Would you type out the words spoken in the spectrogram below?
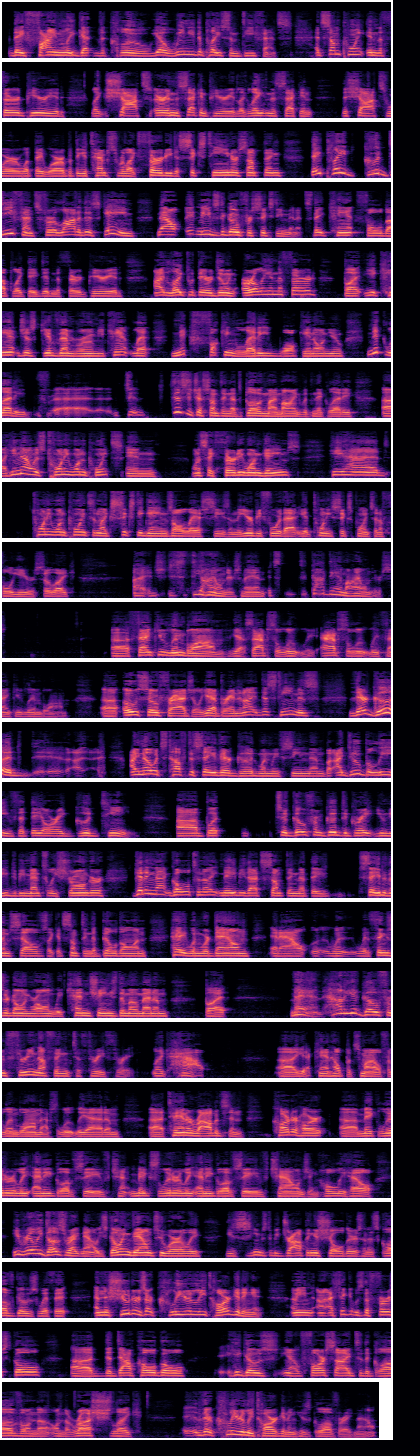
they finally get the clue. Yo, we need to play some defense. At some point in the third period, like shots, or in the second period, like late in the second, the shots were what they were, but the attempts were like 30 to 16 or something they played good defense for a lot of this game. Now, it needs to go for 60 minutes. They can't fold up like they did in the third period. I liked what they were doing early in the third, but you can't just give them room. You can't let Nick fucking Leddy walk in on you. Nick Leddy, uh, this is just something that's blowing my mind with Nick Leddy. Uh, he now has 21 points in, I want to say 31 games. He had 21 points in like 60 games all last season. The year before that, he had 26 points in a full year. So, like, uh, it's the Islanders, man. It's the goddamn Islanders. Uh, thank you, Lindblom. Yes, absolutely. Absolutely. Thank you, Lindblom. Uh, oh, so fragile. Yeah, Brandon, I, this team is, they're good. I know it's tough to say they're good when we've seen them, but I do believe that they are a good team. Uh, but to go from good to great, you need to be mentally stronger. Getting that goal tonight, maybe that's something that they say to themselves, like it's something to build on. Hey, when we're down and out, when, when things are going wrong, we can change the momentum. But man, how do you go from three nothing to three three? Like how? Uh, yeah, can't help but smile for Lindblom. Absolutely, Adam. Uh, Tanner Robinson Carter Hart uh, make literally any glove save cha- makes literally any glove save challenging. Holy hell, he really does right now. He's going down too early. He seems to be dropping his shoulders, and his glove goes with it. And the shooters are clearly targeting it. I mean, I think it was the first goal, uh, the Dal Colle goal. He goes, you know, far side to the glove on the on the rush. Like they're clearly targeting his glove right now.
